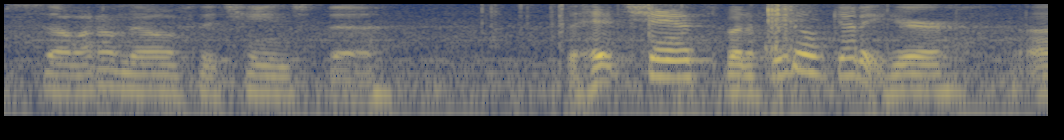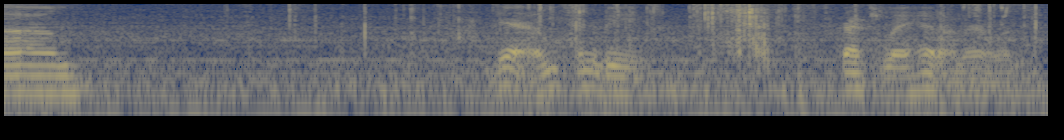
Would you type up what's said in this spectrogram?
So I don't know if they changed the the hit chance, but if we don't get it here, um, yeah, I'm gonna be scratching my head on that one.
